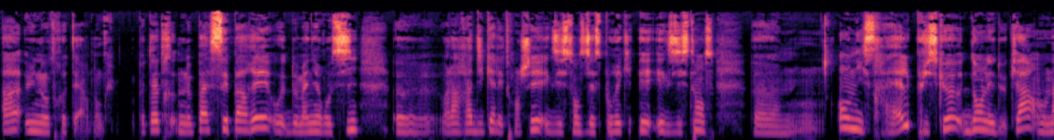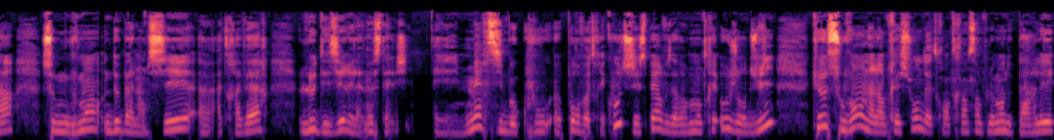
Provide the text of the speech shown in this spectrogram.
à une autre terre. Donc peut-être ne pas séparer de manière aussi euh, voilà radicale et tranchée existence diasporique et existence euh, en Israël puisque dans les deux cas on a ce mouvement de balancier euh, à travers le désir et la nostalgie. Et merci beaucoup pour votre écoute. J'espère vous avoir montré aujourd'hui que souvent on a l'impression d'être en train simplement de parler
